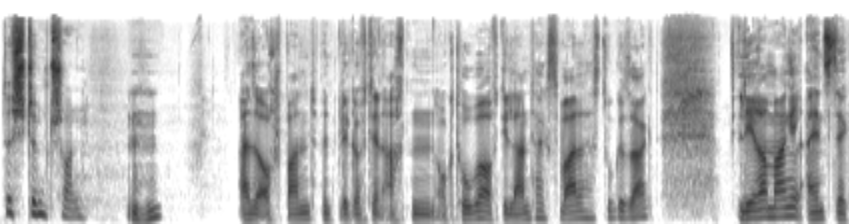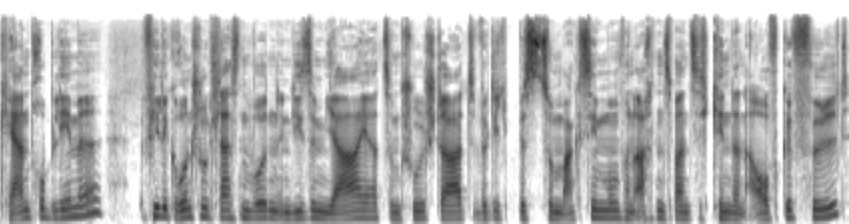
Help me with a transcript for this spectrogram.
das stimmt schon. Mhm. Also auch spannend mit Blick auf den 8. Oktober, auf die Landtagswahl, hast du gesagt. Lehrermangel, eins der Kernprobleme. Viele Grundschulklassen wurden in diesem Jahr ja zum Schulstart wirklich bis zum Maximum von 28 Kindern aufgefüllt.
